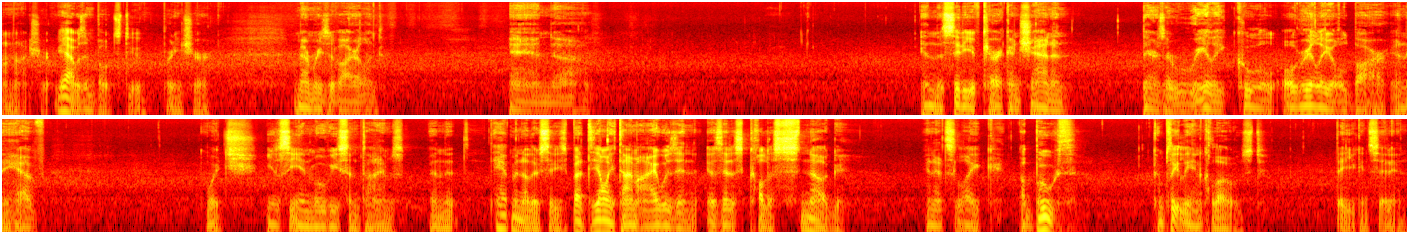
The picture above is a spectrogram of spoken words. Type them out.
I'm not sure. Yeah, it was in Boats too. pretty sure. Memories of Ireland. And uh, in the city of Carrick-on-Shannon, there's a really cool, really old bar, and they have, which you'll see in movies sometimes, and it, they have them in other cities. But the only time I was in is that it's called a snug, and it's like a booth, completely enclosed, that you can sit in.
